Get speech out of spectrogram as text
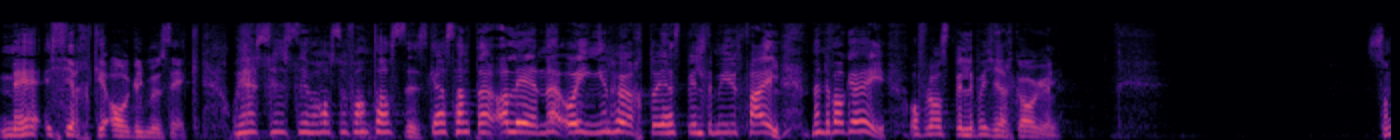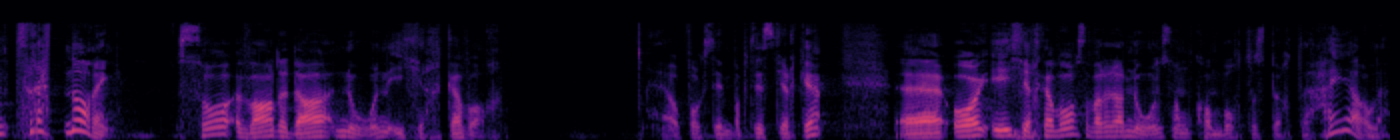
med kirkeorgelmusikk. Og jeg syntes det var så fantastisk. Jeg satt der alene, og ingen hørte, og jeg spilte mye feil. Men det var gøy å få lov å spille på kirkeorgel. Som 13-åring så var det da noen i kirka vår jeg er oppvokst i en baptistkirke. Eh, og I kirka vår så var det da noen som kom bort og spurte Hei, Arle.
